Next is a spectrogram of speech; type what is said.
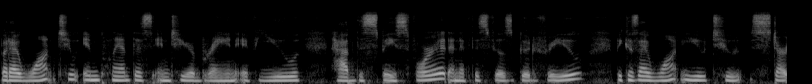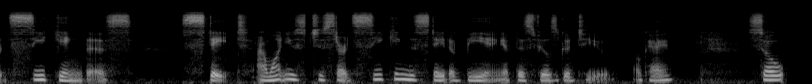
But I want to implant this into your brain if you have the space for it and if this feels good for you, because I want you to start seeking this state. I want you to start seeking the state of being if this feels good to you. Okay. So,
